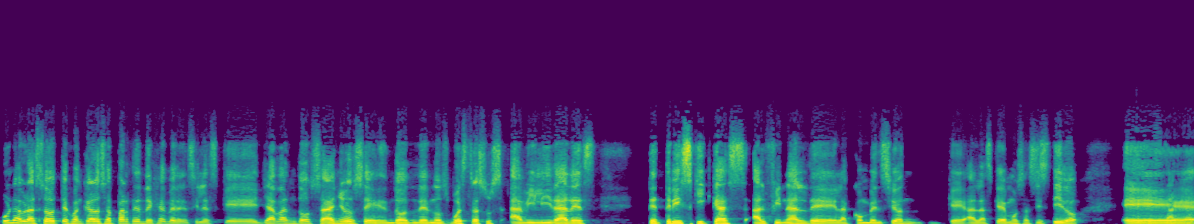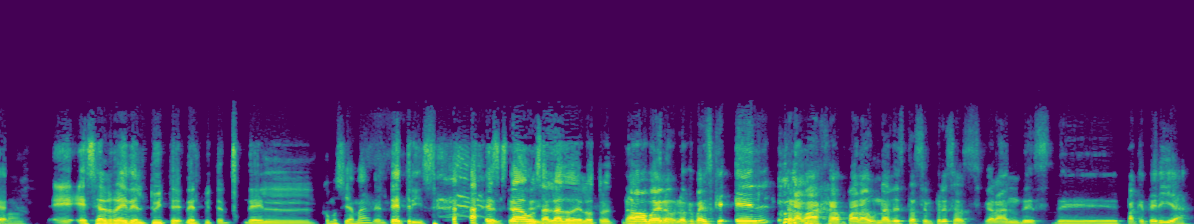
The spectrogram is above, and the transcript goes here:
Un abrazote, Juan Carlos. Aparte, déjenme decirles que ya van dos años en donde nos muestra sus habilidades tetrísquicas al final de la convención que, a las que hemos asistido. Eh, eh, es el rey del Twitter, del Twitter, del, ¿cómo se llama? Del Tetris. Estábamos Tetris. al lado del otro. No, bueno, lo que pasa es que él trabaja para una de estas empresas grandes de paquetería.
